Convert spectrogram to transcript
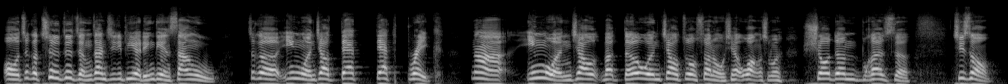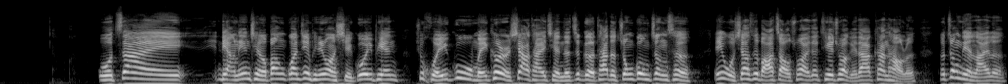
哦，这个赤字整占 GDP 的零点三五，这个英文叫 debt debt break，那英文叫不德文叫做算了，我现在忘了什么 s h o l d e n b r e s e r 其实哦，我在。两年前，我帮关键评论网写过一篇，去回顾梅克尔下台前的这个他的中共政策。诶，我下次把它找出来再贴出来给大家看好了。可重点来了，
